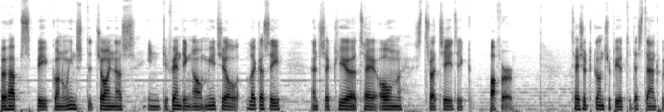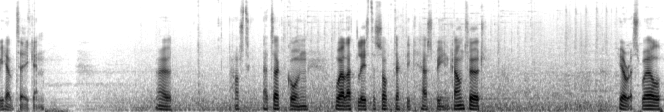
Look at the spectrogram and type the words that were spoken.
perhaps be convinced to join us in defending our mutual legacy and secure their own strategic buffer. They should contribute to the stand we have taken. Uh, how's the attack going? Well, at least the shock tactic has been countered. Here as well.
